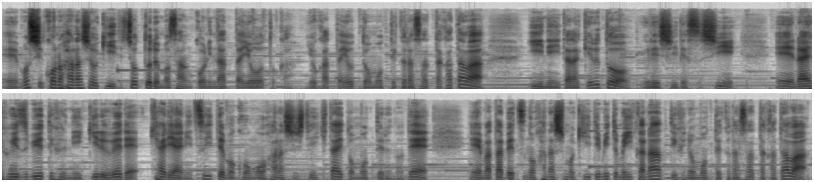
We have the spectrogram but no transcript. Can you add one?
えーもしこの話を聞いてちょっとでも参考になったよとか良かったよって思ってくださった方はいいねいただけると嬉しいですし、えー Life is Beautiful に生きる上でキャリアについても今後お話ししていきたいと思っているので、えーまた別の話も聞いてみてもいいかなっていうふうに思ってくださった方は、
